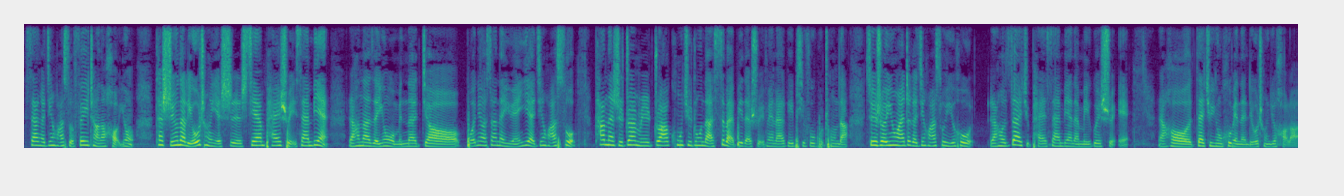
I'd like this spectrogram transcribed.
三个精华素非常的好用。它使用的流程也是先拍水三遍，然后呢再用我们的叫玻尿酸的原液精华素，它呢是专门抓空气中的四百倍的水分来给皮肤补充的。所以说用完这个精华素以后。然后再去拍三遍的玫瑰水，然后再去用后面的流程就好了。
